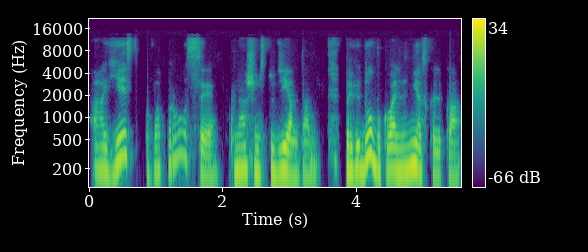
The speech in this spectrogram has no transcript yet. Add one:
а есть вопросы к нашим студентам. Приведу буквально несколько.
